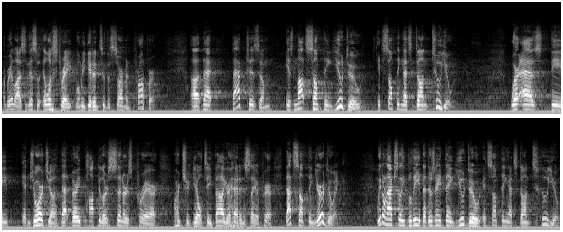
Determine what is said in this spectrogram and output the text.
I'm realizing this will illustrate when we get into the sermon proper, uh, that baptism is not something you do, it's something that's done to you. Whereas the in Georgia, that very popular sinner's prayer, aren't you guilty? Bow your head and say a prayer. That's something you're doing. We don't actually believe that there's anything you do, it's something that's done to you.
